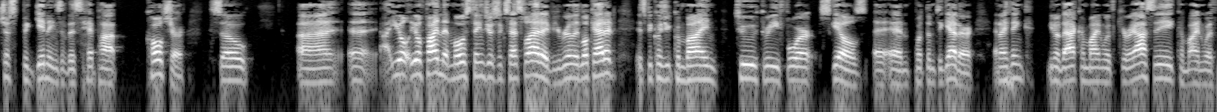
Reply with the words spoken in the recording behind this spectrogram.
just beginnings of this hip hop culture. So, uh, uh, you'll, you'll find that most things you're successful at, if you really look at it, it's because you combine two, three, four skills and, and put them together. And I think, you know, that combined with curiosity, combined with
